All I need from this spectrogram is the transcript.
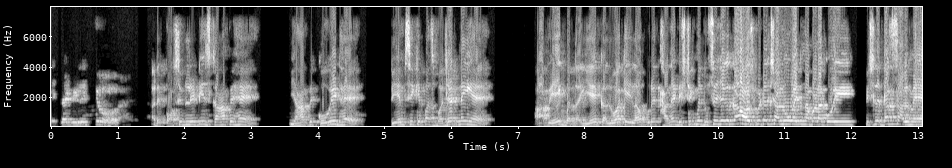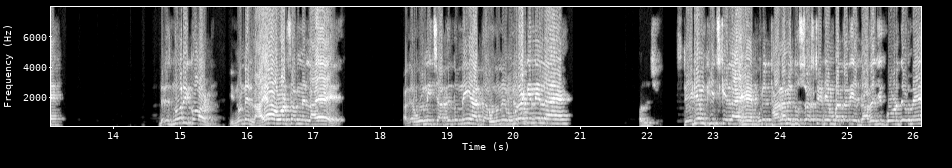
इतना डिले क्यों हो रहा है? अरे पॉसिबिलिटीज कहाँ पे है? यहाँ पे कोविड है। टीएमसी के पास बजट नहीं है। आप एक बताइए कलवा के अलावा पूरे थाने डिस्ट्रिक्ट में दूसरी जगह कहाँ हॉस्पिटल चालू हुआ इतना बड़ा कोई? पिछले दस साल में। देर इज़ नो रिकॉर्ड इन्होंने लाया अवार्ड साहब ने लाया है। अगर वो नहीं चाहते तो नहीं आता उन्होंने मुमरा के लिए लाया है? स्टेडियम खींच के लाए हैं पूरे थाना में दूसरा स्टेडियम बता दिया दादाजी कोणदेव में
